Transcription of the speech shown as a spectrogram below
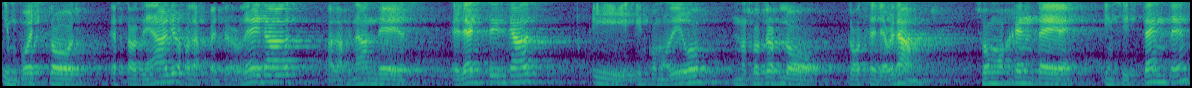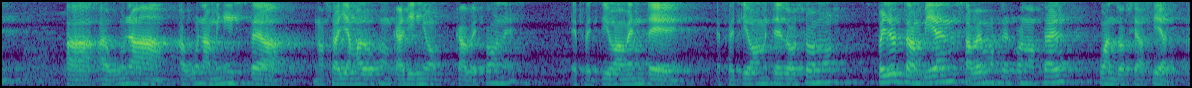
impuestos extraordinarios a las petroleras, a las grandes eléctricas y, como digo, nosotros lo, celebramos. Somos gente insistente, alguna, alguna ministra nos ha llamado con cariño cabezones, efectivamente, efectivamente lo somos, pero también sabemos reconocer cuando se acierta.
